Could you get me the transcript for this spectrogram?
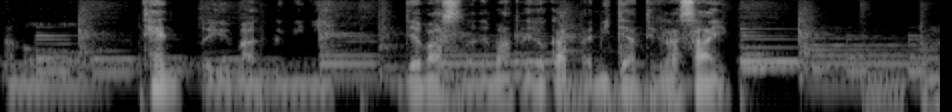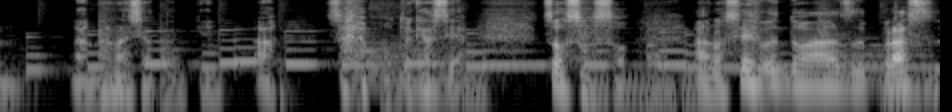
あの、10という番組に出ますので、またよかったら見てやってください。うん。何の話だったっけ？あ、それはポッドキャストや。そうそうそう。あの、セブンドアーズプラス、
